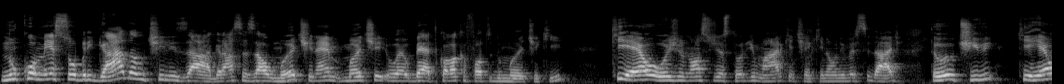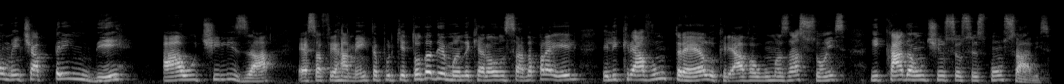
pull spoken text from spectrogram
no começo obrigado a utilizar, graças ao Mutt, né? Mutt, o Beto, coloca a foto do Mutt aqui, que é hoje o nosso gestor de marketing aqui na universidade. Então eu tive que realmente aprender a utilizar essa ferramenta, porque toda demanda que era lançada para ele, ele criava um Trello, criava algumas ações e cada um tinha os seus responsáveis.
